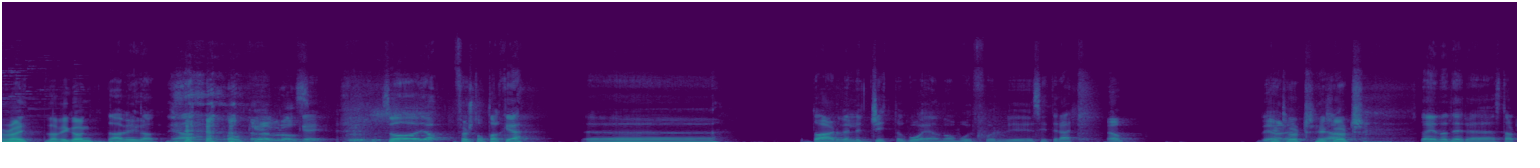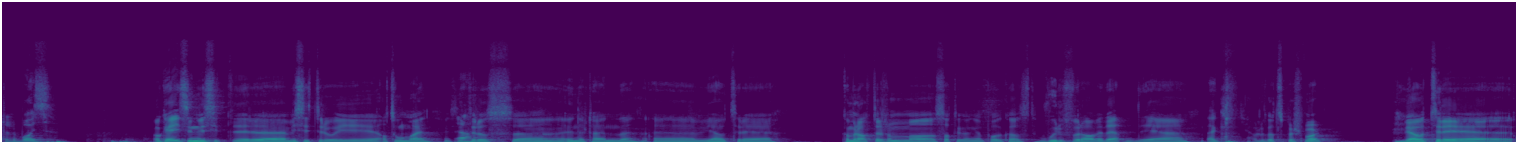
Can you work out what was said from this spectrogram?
All right, da er vi i gang. Da er vi i gang. Ja, ok. Det er bra, ass. Så ja, første opptaket. Uh, da er det vel legit å gå gjennom hvorfor vi sitter her. Ja. Det er Helt klart. helt Ja. klart. Skal en av dere starte, eller boys? Ok, siden vi sitter, eh, vi sitter jo i Atomveien. Vi Ja. sitter hos uh, undertegnede. Uh, vi er jo tre kamerater som har satt i gang en podkast. Hvorfor har vi det? det? Det er et jævlig godt spørsmål. Vi er jo tre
